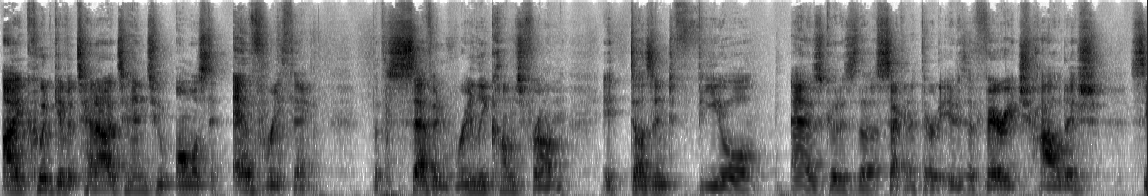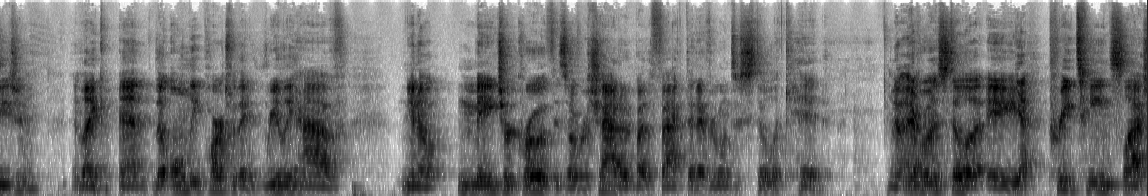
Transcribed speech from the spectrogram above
I could give a 10 out of 10 to almost everything. But the 7 really comes from it doesn't feel as good as the second and third. It is a very childish season. Mhm. Like and the only parts where they really have, you know, major growth is overshadowed by the fact that everyone's still a kid. You know, everyone's still a, a Yeah. preteen slash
